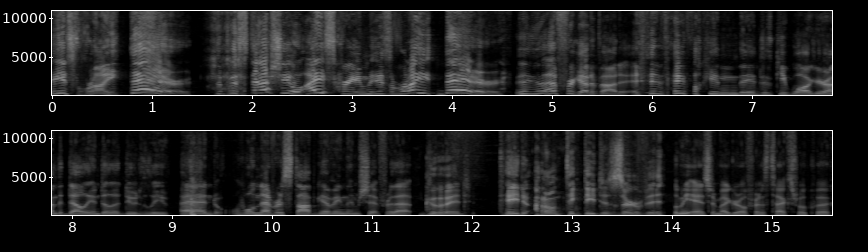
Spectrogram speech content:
It's right there. The pistachio ice cream is right there. I Forget about it. they fucking they just keep walking around the deli until the dudes leave, and we'll never stop giving them shit for that. Good. They. d- I don't think they deserve it. Let me answer my girlfriend's text real quick.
